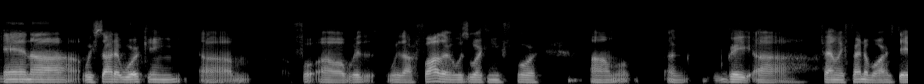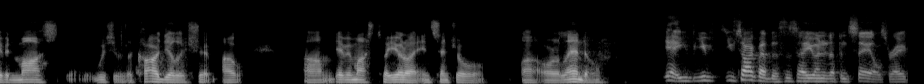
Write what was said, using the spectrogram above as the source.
Mhm. and uh we started working um for uh with with our father who was working for um a great uh, family friend of ours, David Maus, which was a car dealership out, um, David Maus Toyota in Central uh, Orlando. Yeah, you've, you've you've talked about this. This is how you ended up in sales, right?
